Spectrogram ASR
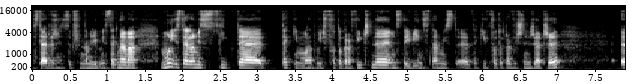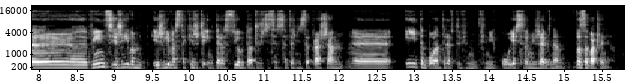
Serdecznie zapraszam na mojego Instagrama. Mój Instagram jest stricte taki, można powiedzieć, fotograficzny, więc najwięcej tam jest e, takich fotograficznych rzeczy. Yy, więc jeżeli, wam, jeżeli Was takie rzeczy interesują, to oczywiście serdecznie zapraszam. Yy, I to było na tyle w tym filmiku. Ja się z Wami żegnam. Do zobaczenia.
